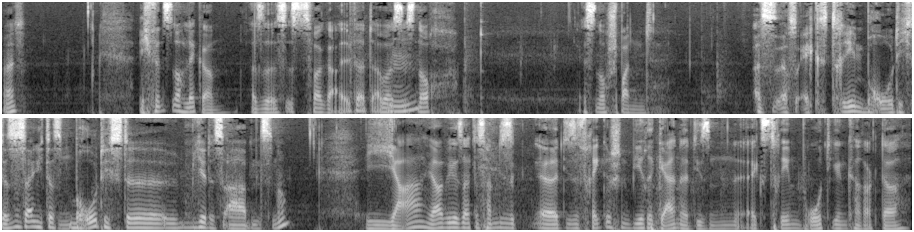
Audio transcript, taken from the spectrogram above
Was? Ich finde es noch lecker. Also es ist zwar gealtert, aber es Mhm. ist noch, ist noch spannend. Es ist also extrem brotig. Das ist eigentlich das brotigste Bier des Abends, ne? Ja, ja, wie gesagt, das haben diese, äh, diese fränkischen Biere gerne, diesen extrem brotigen Charakter.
